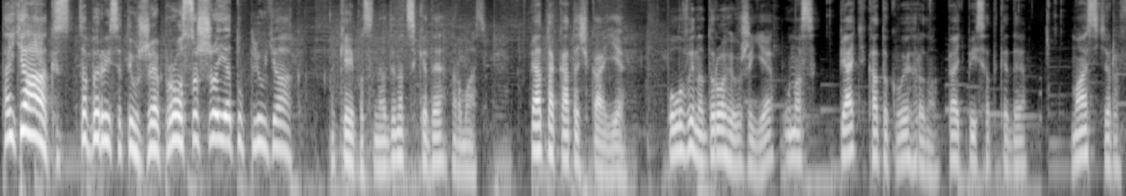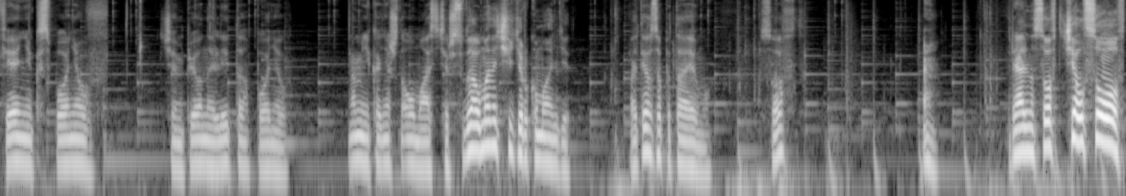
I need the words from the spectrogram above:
Та як? Заберися ти вже, просто що я туплю як? Окей, пацани, 11 КД, нормас. П'ята каточка є. Половина дороги вже є. У нас 5 каток виграно, 5,50 КД. Мастер, Фенікс, поняв. Чемпіон еліта, поняв. А мені, звісно, о, мастер. Сюди, у мене читер в команді. Давайте його запитаємо. Софт? Реально софт, чел софт!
